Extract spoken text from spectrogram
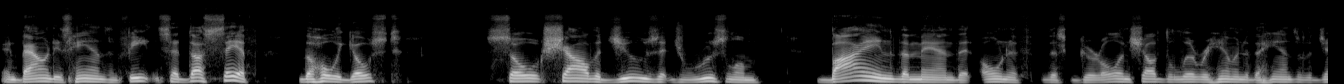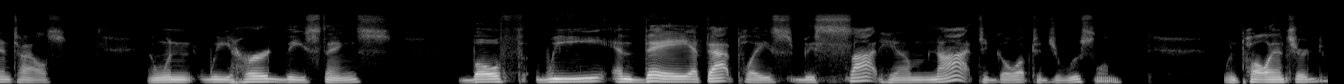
and bound his hands and feet and said, Thus saith the Holy Ghost, so shall the Jews at Jerusalem bind the man that owneth this girdle and shall deliver him into the hands of the Gentiles. And when we heard these things, both we and they at that place besought him not to go up to Jerusalem. When Paul answered,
